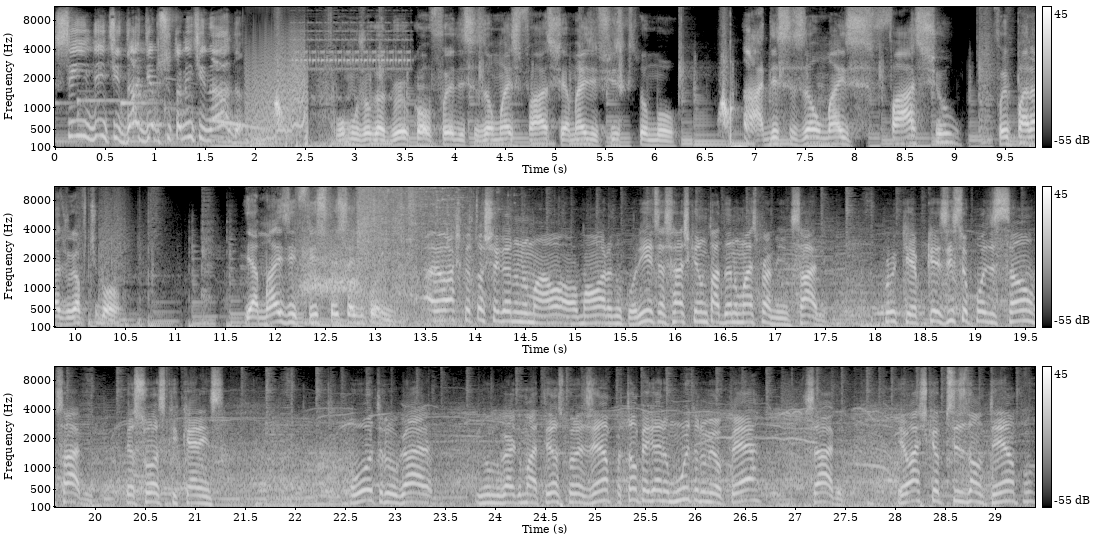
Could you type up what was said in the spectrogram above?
sem identidade de absolutamente nada. Como jogador, qual foi a decisão mais fácil e a mais difícil que você tomou? Ah, a decisão mais fácil foi parar de jogar futebol. E a mais difícil foi sair do Corinthians. Ah, Eu acho que eu tô chegando numa ho- uma hora no Corinthians, acho que não tá dando mais pra mim, sabe? Por quê? Porque existe oposição, sabe? Pessoas que querem outro lugar, no lugar do Matheus, por exemplo, estão pegando muito no meu pé, sabe? Eu acho que eu preciso dar um tempo.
